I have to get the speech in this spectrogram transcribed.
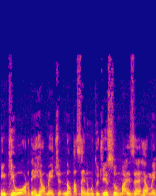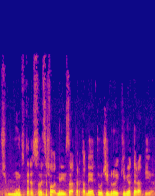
em que ordem realmente não está saindo muito disso, mas é realmente muito Quando interessante. você fala minimizar tratamento, diminui quimioterapia.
